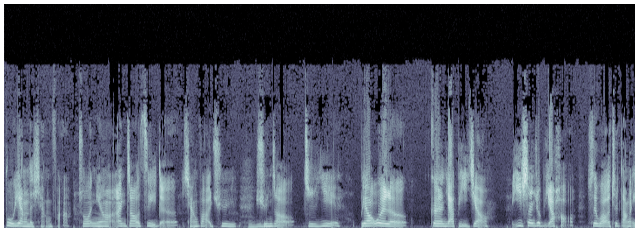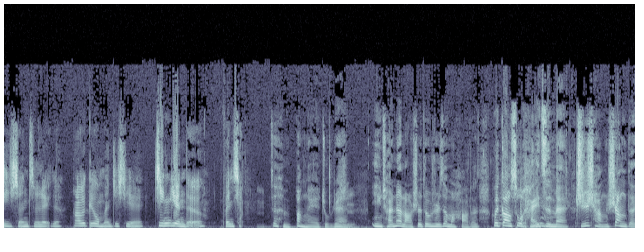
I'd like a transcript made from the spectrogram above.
不一样的想法，说你要按照自己的想法去寻找职业，不要为了跟人家比较。医生就比较好，所以我要去当医生之类的。他会给我们这些经验的分享。这很棒哎，主任。影传的老师都是这么好的，会告诉孩子们 职场上的。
